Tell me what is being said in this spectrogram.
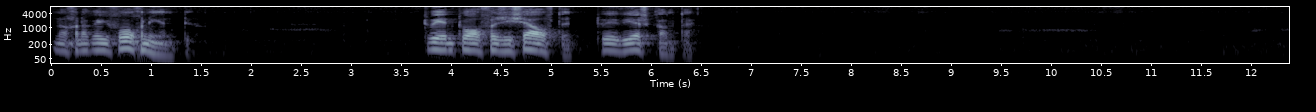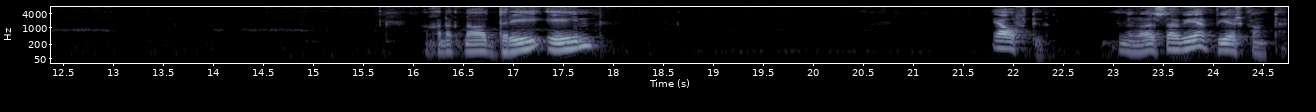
En dan gaan ek die volgende een toe. 2 en 12 is dieselfde, twee weerskante. Dan gaan ek na 3 en 11 toe. En dan is daar weer weerskante.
